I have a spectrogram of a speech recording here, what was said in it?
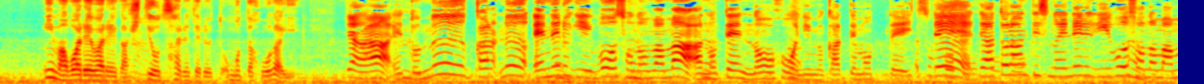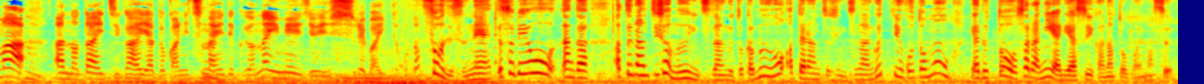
今我々が必要とされてると思った方がいい。じゃあ、えっと、うん。ムーから、ヌーエネルギーをそのまま、あの、うん。天の方に向かって持っていって、うで、アトランティスのエネルギーをそのまま、うん。あの、大地ガイアとかに繋いでいくようなイメージすればいいってこと？そうですね。でそれを、なんか、アトランティスをムーにつなぐとか、ムーをアトランティスにつなぐっていうこともやると、さらにやりやすいかなと思います。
